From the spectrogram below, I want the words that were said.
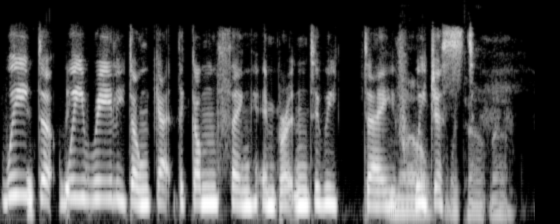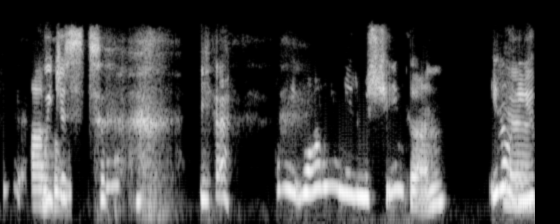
We do, we really don't get the gun thing in Britain, do we, Dave? No, we just we don't know. we just yeah. I mean, why do you need a machine gun? You don't. Yeah. Use,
